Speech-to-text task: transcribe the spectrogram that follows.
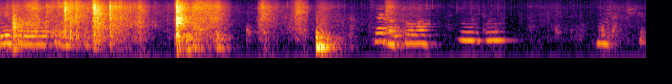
Не было вопросов. Я готова. Мгм. Ножички.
